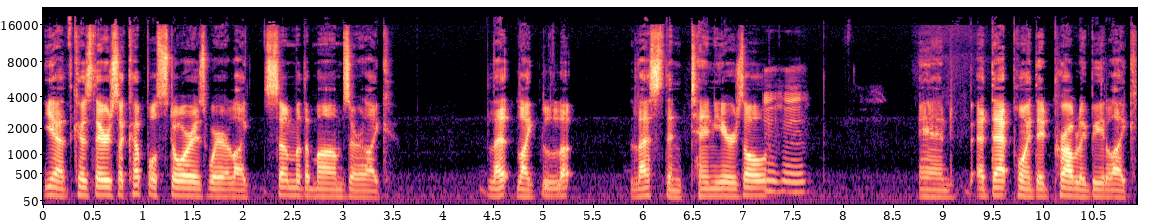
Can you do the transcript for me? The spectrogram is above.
Yeah, because there's a couple stories where like some of the moms are like le- like le- less than 10 years old. Mhm. And at that point they'd probably be like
